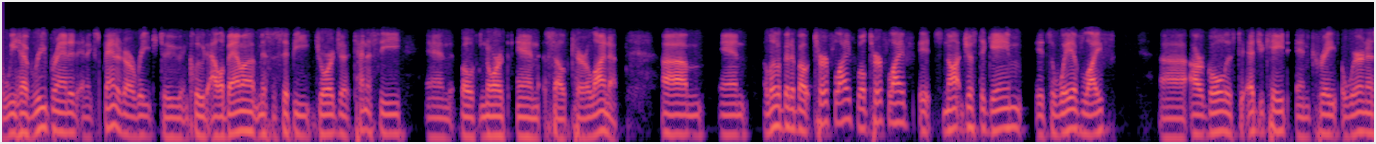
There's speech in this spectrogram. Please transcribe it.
we have rebranded and expanded our reach to include Alabama, Mississippi, Georgia, Tennessee, and both North and South Carolina. Um, and a little bit about turf life. Well, turf life, it's not just a game, it's a way of life. Uh, our goal is to educate and create awareness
